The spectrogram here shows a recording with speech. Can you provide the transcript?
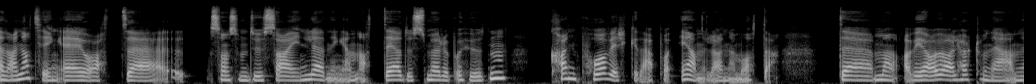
En annen ting er jo at, uh, sånn som du sa i innledningen, at det du smører på huden, kan påvirke deg på en eller annen måte. det, man, vi har jo alle hørt om den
